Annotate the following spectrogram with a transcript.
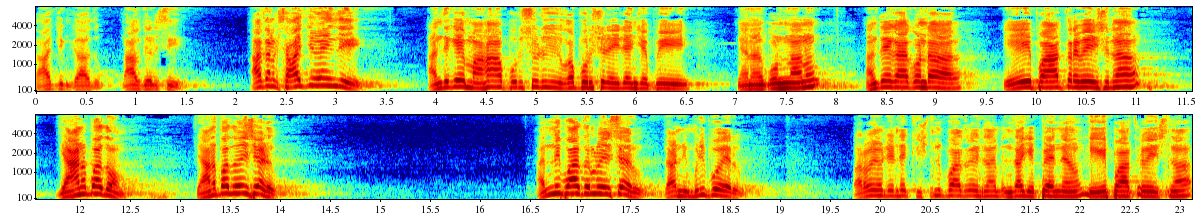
సాధ్యం కాదు నాకు తెలిసి. అతనికి సాధ్యమైంది. అందుకే మహాపురుషుడు యుగ పురుషుడు అని చెప్పి నేను అనుకుంటున్నాను. అంతేకాకుండా ఏ పాత్ర వేసినా జానపదం. జానపదం వేశాడు. అన్ని పాత్రలు వేశారు. దాన్ని ముడిపోయారు. పర్వం ఏమిటంటే కృష్ణుని పాత్ర వేసిన ఇందాక చెప్పాను నేను ఏ పాత్ర వేసినా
